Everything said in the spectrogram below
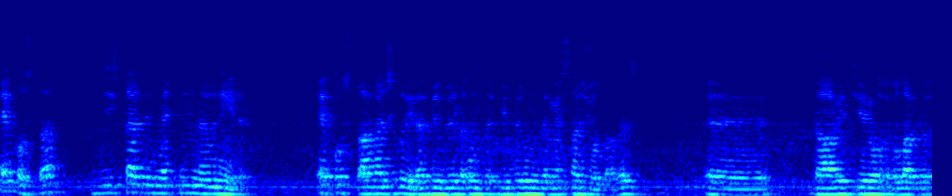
E-posta dijital bir metnin örneğidir. E-posta aracılığıyla birbirlerimize, birbirimize mesaj yollarız. Ee, davetiye olabilir,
